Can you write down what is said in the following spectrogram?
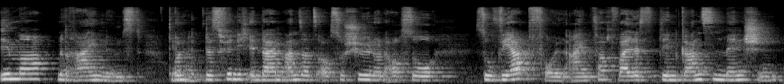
immer mit reinnimmst. Genau. Und das finde ich in deinem Ansatz auch so schön und auch so, so wertvoll einfach, weil es den ganzen Menschen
